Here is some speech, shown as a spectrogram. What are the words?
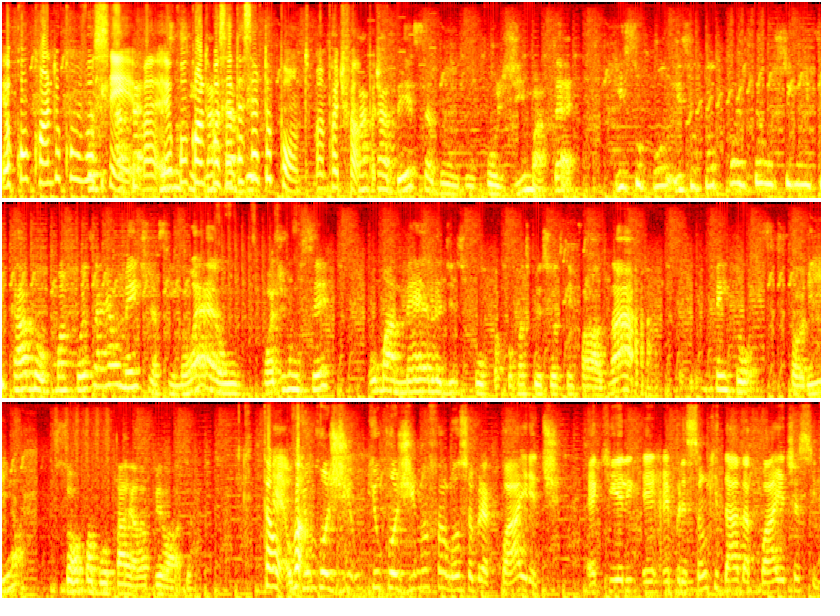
Eu concordo com você, até- mas mas eu assim, concordo com você até cabeça- certo ponto. Mas pode falar, Na pode falar. cabeça do, do Kojima, até, isso, isso tudo pode ter um significado, alguma coisa realmente, assim, não é, pode não ser uma mera desculpa, como as pessoas têm falado, ah, inventou essa historinha só pra botar ela pelada. Então, É, o, que o, Koji- o que o Kojima falou sobre a Quiet é que ele, a impressão que dá da Quiet é assim:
